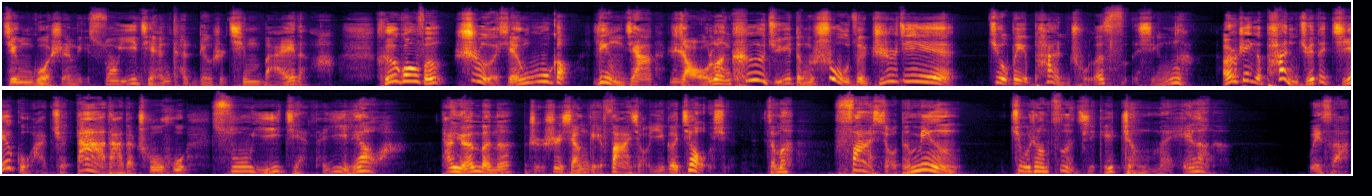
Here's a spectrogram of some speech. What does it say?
经过审理，苏以简肯定是清白的啊。何光逢涉嫌诬告，另加扰乱科举等数罪，直接就被判处了死刑啊。而这个判决的结果啊，却大大的出乎苏以简的意料啊。他原本呢，只是想给发小一个教训，怎么发小的命就让自己给整没了呢？为此啊，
